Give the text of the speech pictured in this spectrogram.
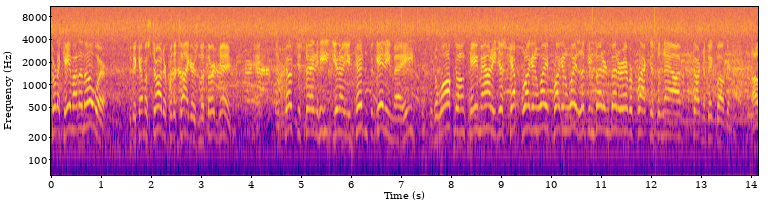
Sort of came out of nowhere to become a starter for the Tigers in the third game. The coach has said he, you know, you couldn't forget him. Uh, he was a walk-on, came out, he just kept plugging away, plugging away, looking better and better every practice, and now I'm starting a big ball game. A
